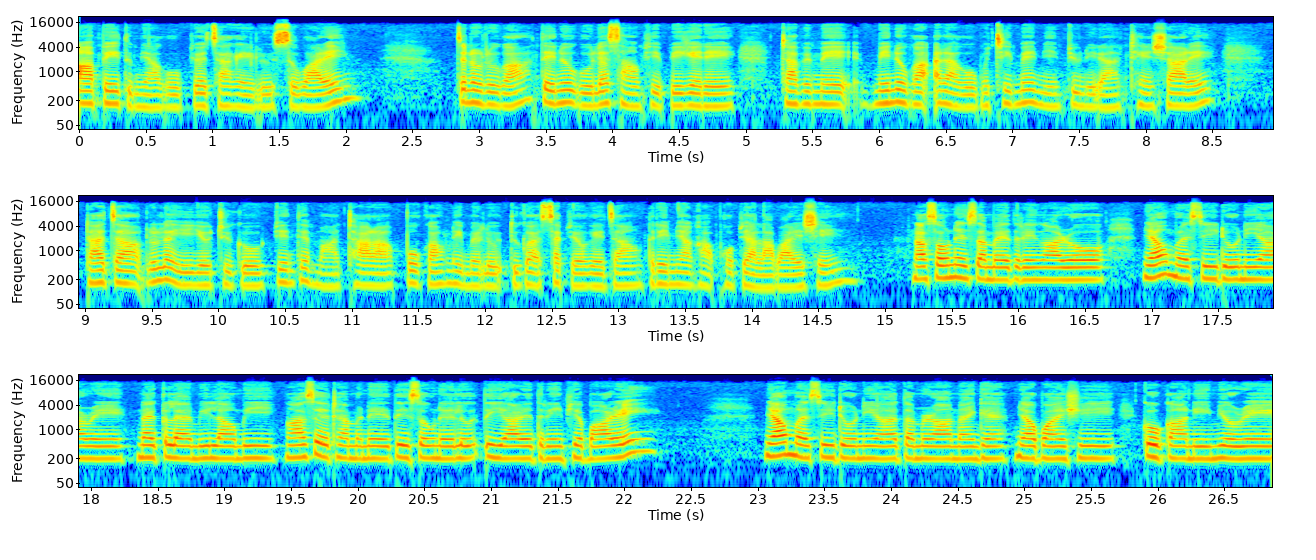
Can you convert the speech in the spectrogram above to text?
အားပေးသူများကိုပြောကြားခဲ့တယ်လို့ဆိုပါတယ်။ကျွန်တော်တို့ကတင်တို့ကိုလက်ဆောင်ဖြစ်ပေးခဲ့တယ်။ဒါပေမဲ့မင်းတို့ကအဲ့ဒါကိုမထီမဲ့မြင်ပြုနေတာထင်ရှားတယ်။ဒါကြောင့်လွတ်လပ်ရေးရုပ်ထုကိုပြင်သစ်မှာထားတာပိုကောင်းနိုင်မယ်လို့သူကဆက်ပြောခဲ့ကြောင်းသတင်းများကဖော်ပြလာပါတယ်ရှင်။ နောက်ဆုံးနေဆက်မဲ့သတင်းကတော့မြောက်မက်ဆီဒိုနီးယားတွင်နိုင်ကလန်မီလောင်ပြီး90ထပ်မံနဲ့တည်ဆုံတယ်လို့သိရတဲ့သတင်းဖြစ်ပါတယ်။မြောက်မက်ဆီဒိုနီးယားသမ္မတနိုင်ငံမြောက်ပိုင်းရှိကိုကာနီမြို့တွင်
